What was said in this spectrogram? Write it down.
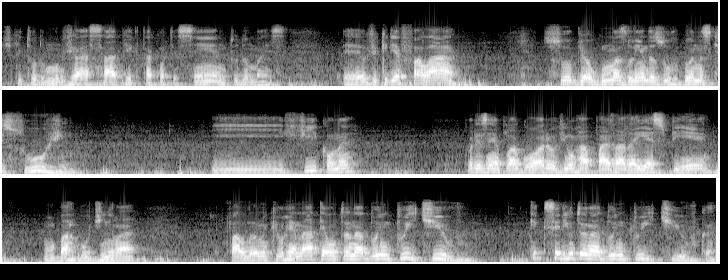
acho que todo mundo já sabe o que está acontecendo, tudo mais. É, eu queria falar sobre algumas lendas urbanas que surgem e ficam, né? Por exemplo, agora eu vi um rapaz lá da ESPN, um barbudinho lá, falando que o Renato é um treinador intuitivo que, que seria um treinador intuitivo, cara?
